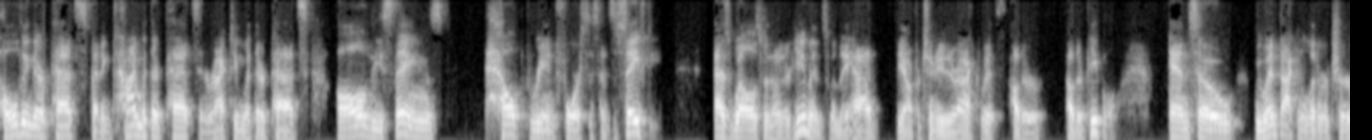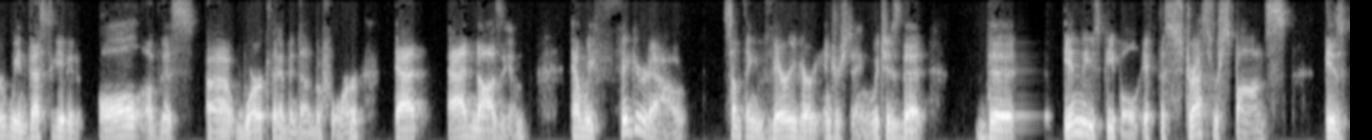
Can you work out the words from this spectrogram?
holding their pets, spending time with their pets, interacting with their pets, all of these things helped reinforce a sense of safety, as well as with other humans when they had the opportunity to interact with other other people. And so we went back in the literature. We investigated all of this uh, work that had been done before at ad nauseum, and we figured out something very, very interesting, which is that the in these people, if the stress response is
